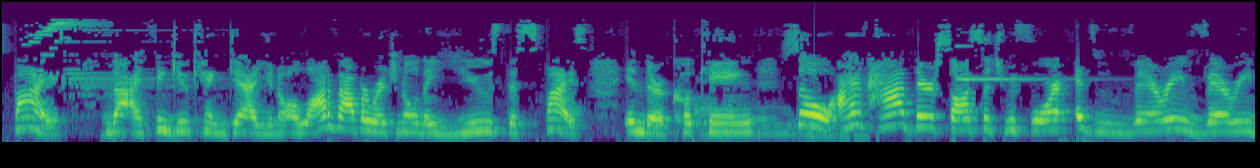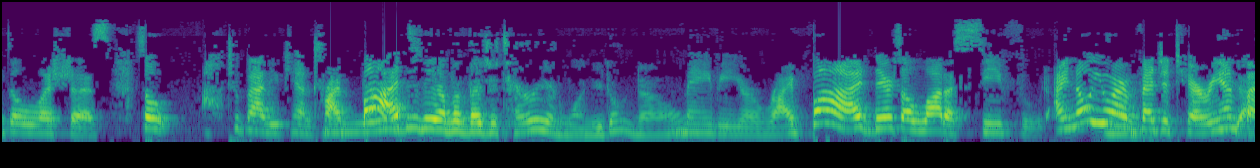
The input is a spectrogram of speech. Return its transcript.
spice that I think you can get. You know, a lot of Aboriginal they use this spice in their cooking. So oh. I've had their sausage before. It's very, very delicious. So oh, too bad you can't try, but. Maybe they have a vegetarian one. You don't know. Maybe you're right, but there's a lot of seafood. I know you are a vegetarian, Yes.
